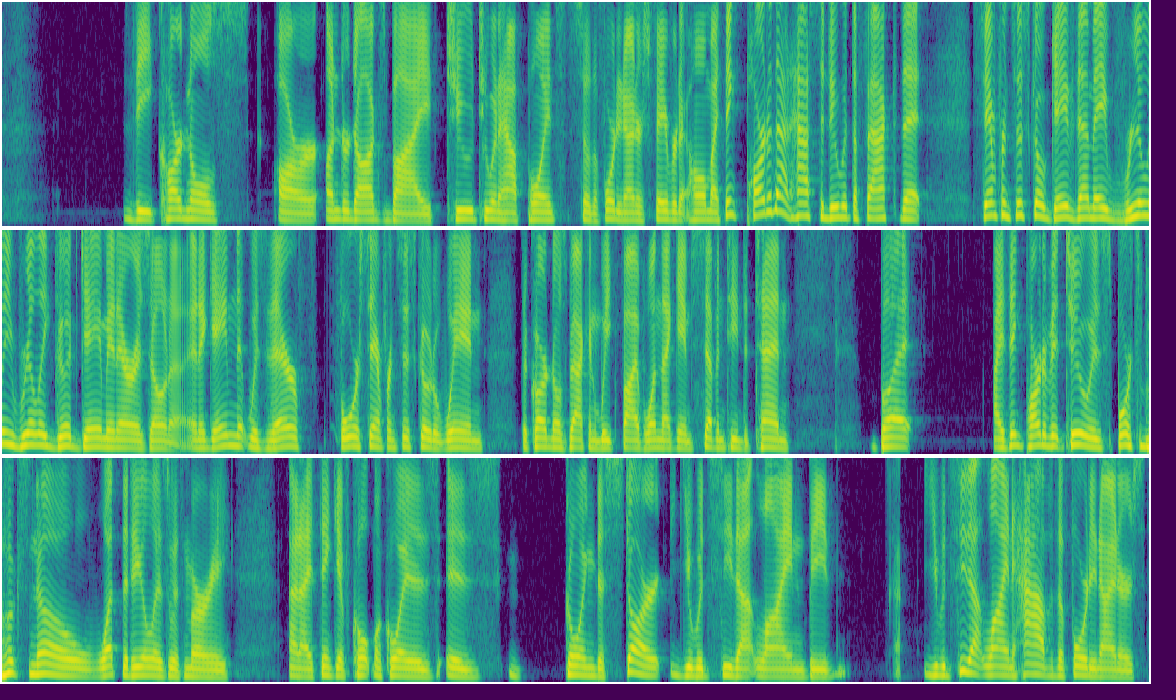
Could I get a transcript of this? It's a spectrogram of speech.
the Cardinals are underdogs by two, two and a half points. So the 49ers favored at home. I think part of that has to do with the fact that San Francisco gave them a really, really good game in Arizona and a game that was there for San Francisco to win. The Cardinals back in week five won that game 17 to 10. But I think part of it too is sports books know what the deal is with Murray. And I think if Colt McCoy is is going to start, you would see that line be you would see that line have the 49ers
